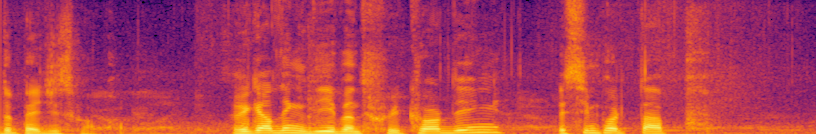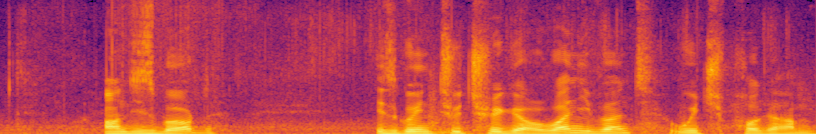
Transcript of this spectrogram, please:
the pages control. Regarding the event recording, a simple tap on this board is going to trigger one event which program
